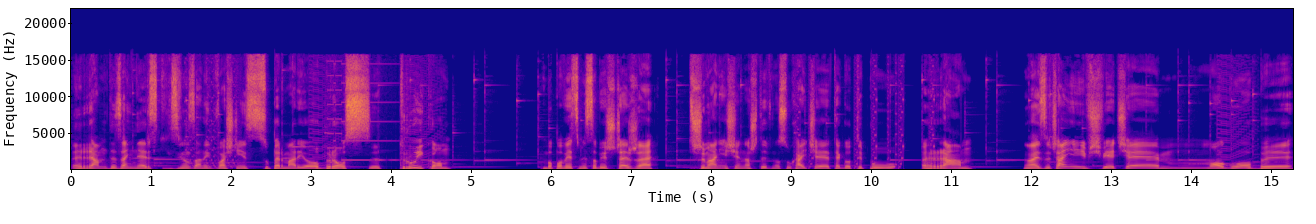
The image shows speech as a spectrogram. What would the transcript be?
ram designerskich związanych właśnie z Super Mario Bros. trójką. Bo powiedzmy sobie szczerze, trzymanie się na sztywno, słuchajcie, tego typu ram, no najzwyczajniej w świecie mogłoby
